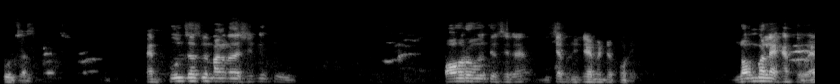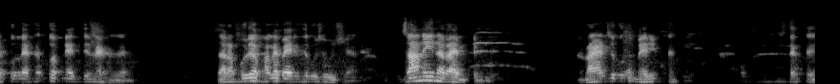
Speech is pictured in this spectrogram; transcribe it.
full judgement full judgement বাংলাদেশে কিন্তু অহরহ হইতেছে না বিচার রিটায়ারমেন্টের পরে। লম্বা লেখা তো, এত লেখা তো আপনি একদিন লেখা যায় না। যারা বইরা ফেলে বাইরেতে বসে বসে জানেই না রায় কেমনি রায়ের যে কত মেরিট থাকে থাকে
